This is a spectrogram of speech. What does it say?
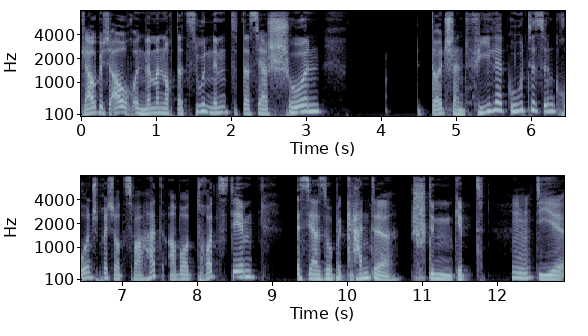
Glaube ich auch. Und wenn man noch dazu nimmt, dass ja schon Deutschland viele gute Synchronsprecher zwar hat, aber trotzdem es ja so bekannte Stimmen gibt, Hm. die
